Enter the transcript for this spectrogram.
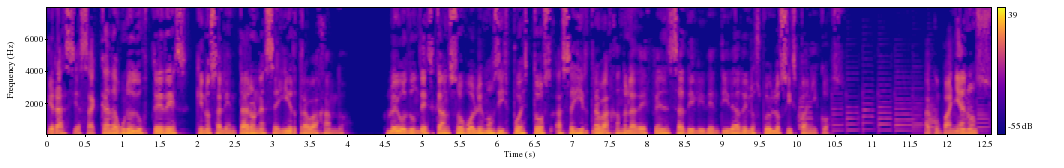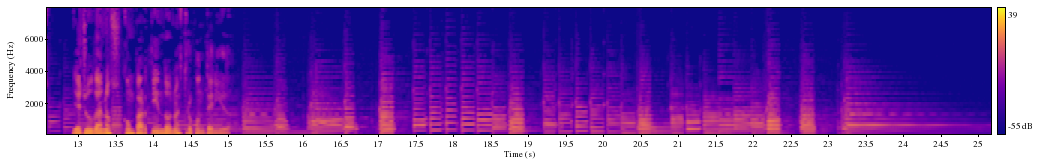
Gracias a cada uno de ustedes que nos alentaron a seguir trabajando. Luego de un descanso volvemos dispuestos a seguir trabajando en la defensa de la identidad de los pueblos hispánicos. Acompáñanos y ayúdanos compartiendo nuestro contenido.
